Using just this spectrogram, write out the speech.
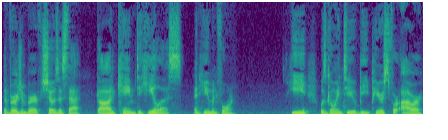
The virgin birth shows us that God came to heal us in human form. He was going to be pierced for our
